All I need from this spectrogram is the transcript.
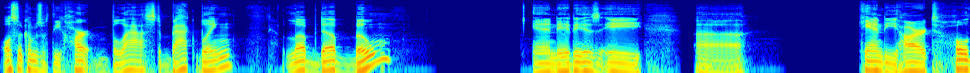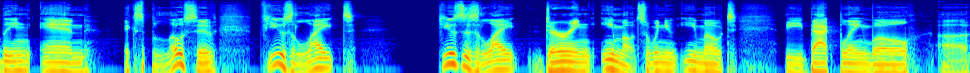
Also comes with the Heart Blast back bling. Lub dub boom. And it is a uh, candy heart holding an explosive fuse light. Fuses light during emote. So when you emote, the back bling will uh,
